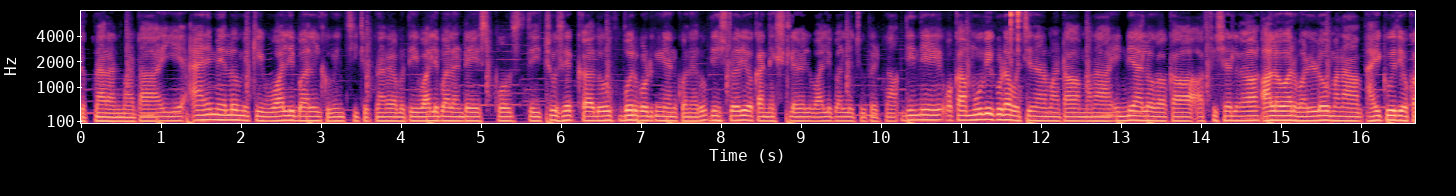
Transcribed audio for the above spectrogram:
చెప్పినారనమాట ఈ యానిమేలో మీకు వాలీబాల్ గురించి చెప్తున్నారు కాబట్టి వాలీబాల్ అంటే స్పోర్ట్స్ చూసే కాదు బోర్ కొడుతుంది అనుకున్నారు. దీని స్టోరీ ఒక నెక్స్ట్ లెవెల్ వాలీబాల్లో చూపెట్టిన. దీన్ని ఒక మూవీ కూడా వచ్చింది అనమాట మన ఇండియాలో ఒక అఫీషియల్గా ఆల్ ఓవర్ వరల్డ్లో మన హైకూది ఒక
